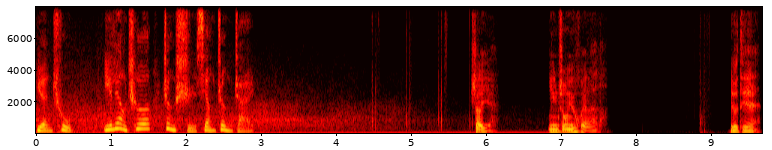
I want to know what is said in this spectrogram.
远处，一辆车正驶向正宅。少爷，您终于回来了。刘天，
